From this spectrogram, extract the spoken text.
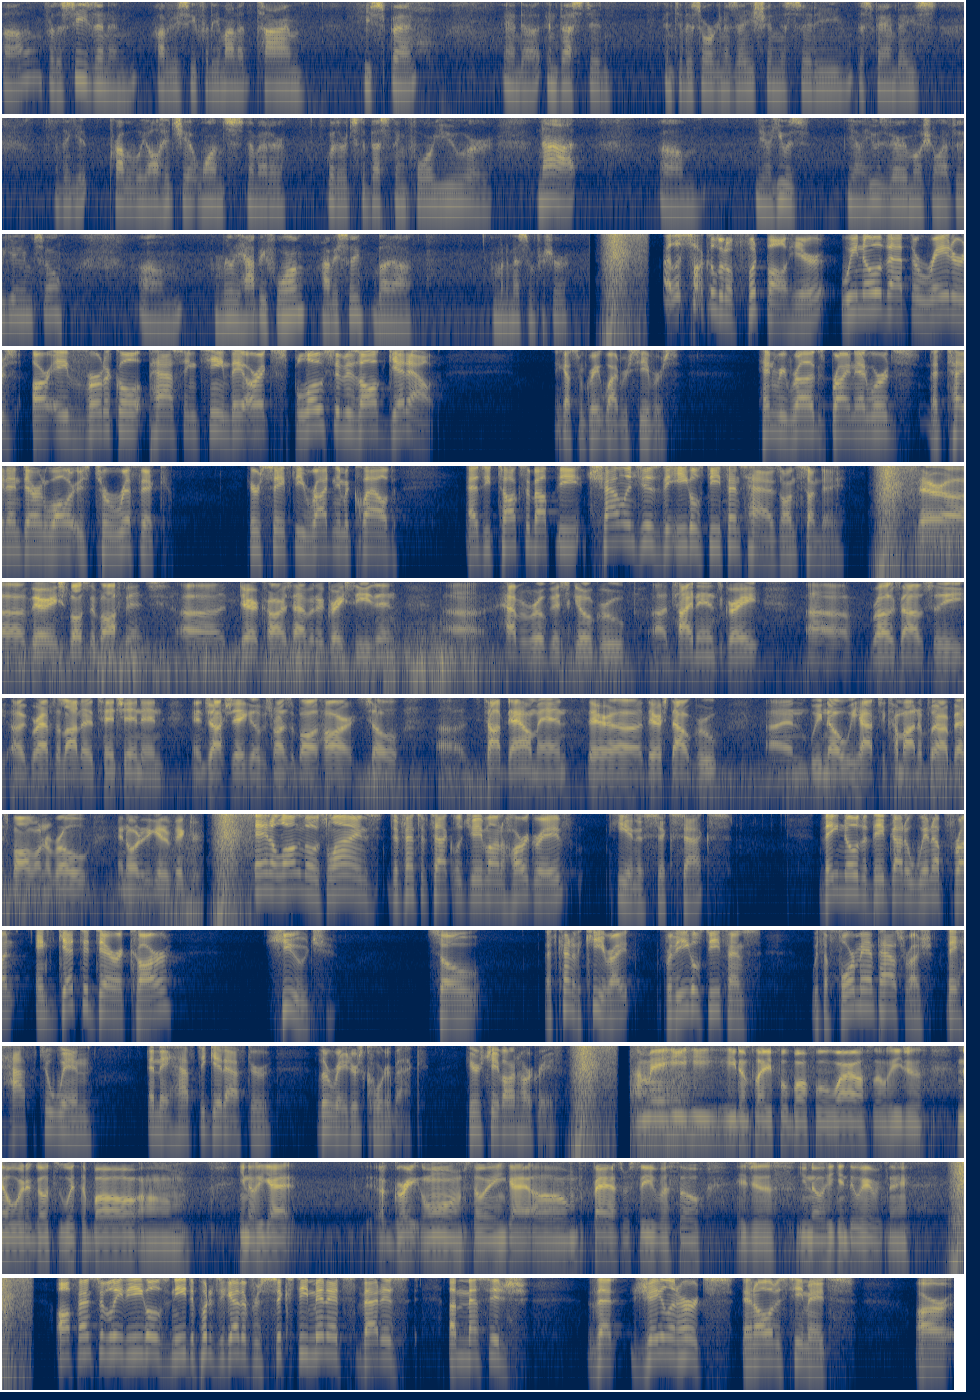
uh, for the season, and obviously for the amount of time he spent and uh, invested into this organization, this city, this fan base. I think it probably all hits you at once, no matter whether it's the best thing for you or not. Um, you know, he was, you know, he was very emotional after the game. So um, I'm really happy for him, obviously, but uh, I'm going to miss him for sure. Let's talk a little football here. We know that the Raiders are a vertical passing team. They are explosive as all get out. They got some great wide receivers. Henry Ruggs, Bryan Edwards, that tight end Darren Waller is terrific. Here's safety Rodney McLeod as he talks about the challenges the Eagles defense has on Sunday. They're a very explosive offense. Uh, Derek Carr's having a great season, uh, have a real good skill group. Uh, tight end's great. Uh, Ruggs obviously uh, grabs a lot of attention, and, and Josh Jacobs runs the ball hard. So uh, it's top down, man. They're uh, they're a stout group, and we know we have to come out and play our best ball on the road in order to get a victory. And along those lines, defensive tackle Javon Hargrave, he and his six sacks. They know that they've got to win up front and get to Derek Carr. Huge. So that's kind of the key, right? For the Eagles defense, with a four man pass rush, they have to win and they have to get after the Raiders quarterback. Here's Javon Hargrave. I mean, he he he done played football for a while, so he just know where to go to with the ball. Um, you know, he got a great arm, so he got um, fast receiver, so it just you know he can do everything. Offensively, the Eagles need to put it together for 60 minutes. That is a message that Jalen Hurts and all of his teammates are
